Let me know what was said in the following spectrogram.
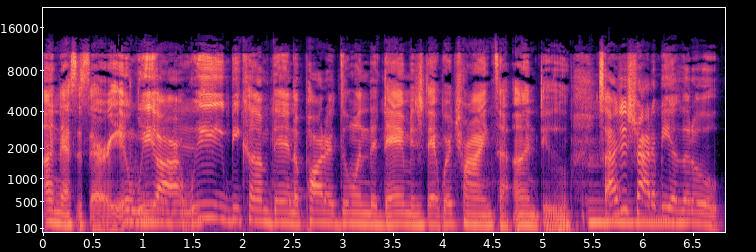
unnecessary and we yes. are we become then a part of doing the damage that we're trying to undo mm-hmm. so i just try to be a little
